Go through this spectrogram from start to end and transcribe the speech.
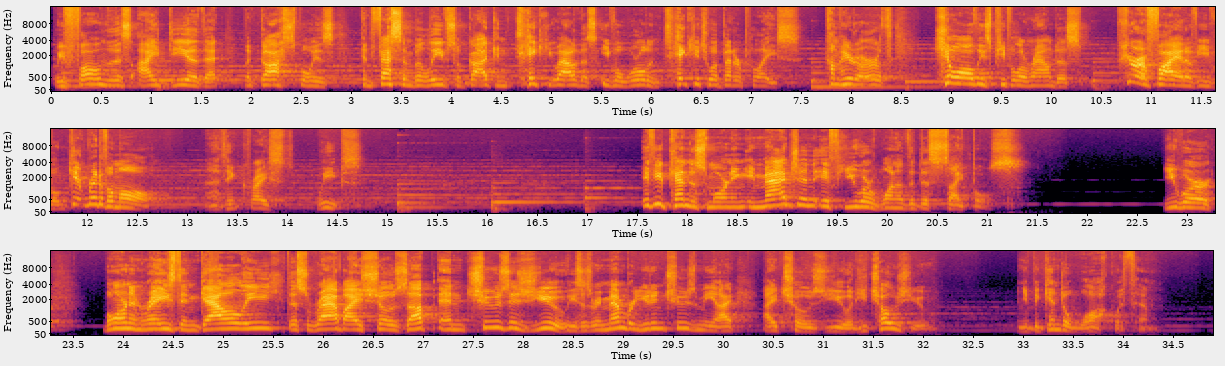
We've fallen to this idea that the gospel is confess and believe so God can take you out of this evil world and take you to a better place. Come here to earth, kill all these people around us, purify it of evil, get rid of them all. And I think Christ weeps. If you can this morning, imagine if you were one of the disciples. You were born and raised in Galilee. This rabbi shows up and chooses you. He says, Remember, you didn't choose me, I, I chose you. And he chose you. And you begin to walk with him.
